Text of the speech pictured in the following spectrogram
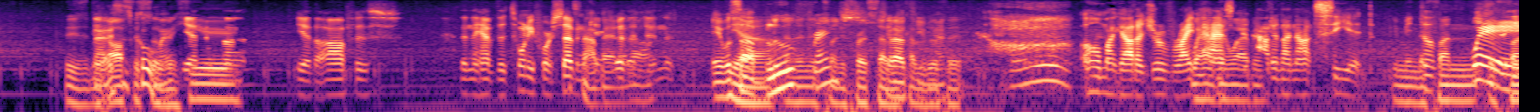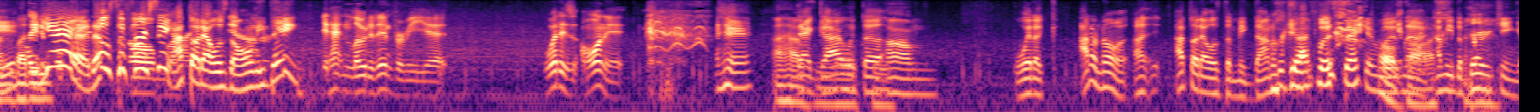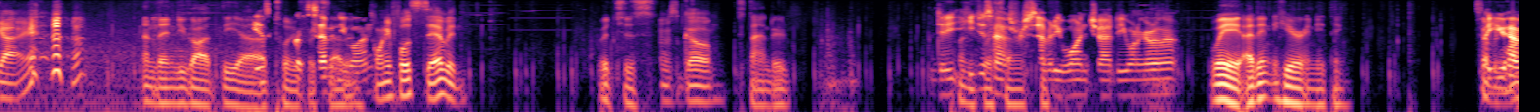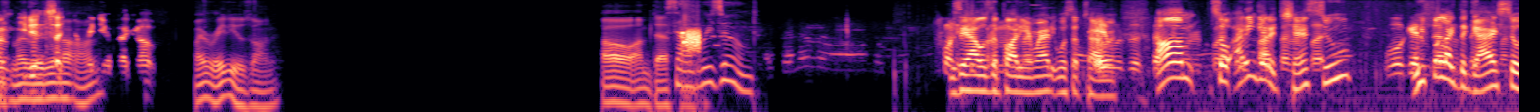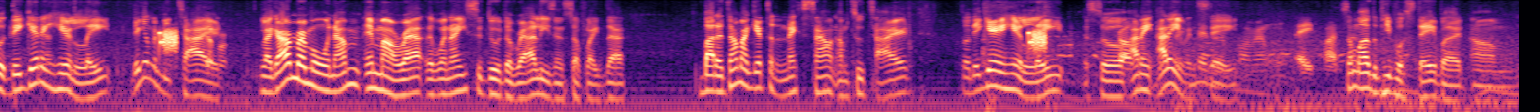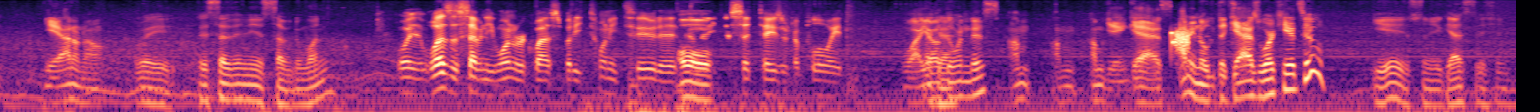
There's the Nah, this is office cool, over man. Yeah, here. the, uh, yeah, the office. Then they have the 24/7 not came bad with at it, all. didn't it? Hey, what's yeah, up, Blue and then the French? 24/7 Shout out to you, with man. it. oh my god, I drove right What past What it. happened? How did I not see it? You mean the The- fun, the fun buddy? Yeah, that was the first Oh thing. I thought that was the only thing. It hadn't loaded in for me yet. What is on it? that I have guy no with the clue. um, with a, I don't know. I I thought that was the McDonald guy for a second, Oh, but not. I mean the Burger King guy. and then you got the uh, 24 7. Twenty four seven. which is Let's go. standard. Did he, he just asked for 71, Chad. Do you want to go to that? Wait, I didn't hear anything. But you haven't. my You didn't set your on? radio back up. My radio's on. Oh, I'm deaf. Sound resumed. You see how was the party in Ratty? What's up, Tyler? Um, so I didn't get a chance to. We feel like the guys, so they getting here late. They're gonna be tired. Like I remember when I'm in my rat, when I used to do the rallies and stuff like that. By the time I get to the next town, I'm too tired. So they get in here late. So I didn't, I didn't even stay. Some other people stay, but um, yeah, I don't know. Wait, they said it needs 71? Well, it was a 71 request, but he 22'd it, and Oh. then he just said taser deployed. Why y'all Okay. doing this? I'm, I'm, I'm getting gas. I didn't know the gas work here too. Yeah, it's a new gas station.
